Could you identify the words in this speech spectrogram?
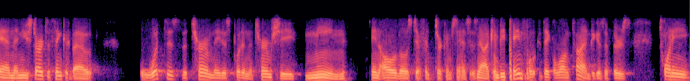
and then you start to think about what does the term they just put in the term sheet mean in all of those different circumstances. Now, it can be painful, it can take a long time because if there's 20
